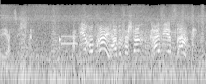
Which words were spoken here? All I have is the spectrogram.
nähert sich. Hero 3, habe verstanden. Greife jetzt an.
